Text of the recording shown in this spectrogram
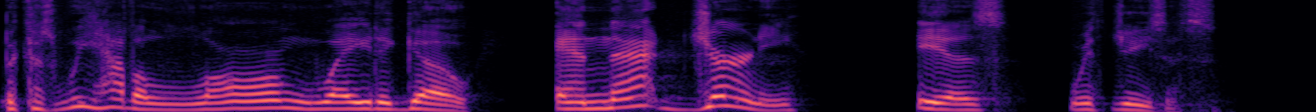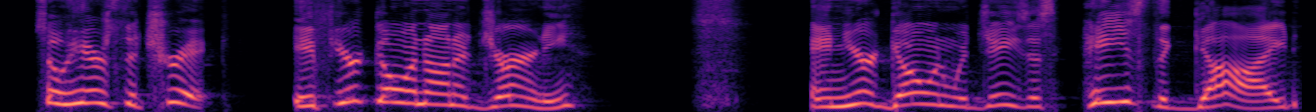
because we have a long way to go. And that journey is with Jesus. So here's the trick if you're going on a journey and you're going with Jesus, He's the guide,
